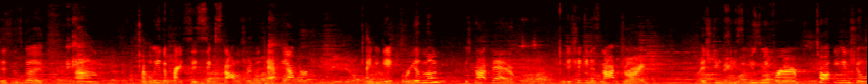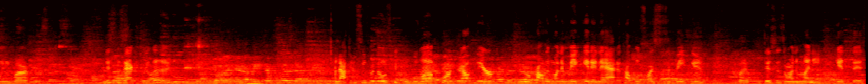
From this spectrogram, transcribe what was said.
This is good. Um, I believe the price is six dollars for this happy hour, and you get three of them. It's not bad. The chicken is not dry. It's juicy. Excuse me for talking and chewing, but this is actually good. And I can see for those people who love pork out there, you'll probably want to make it and add a couple slices of bacon. But this is on the money. Get this.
